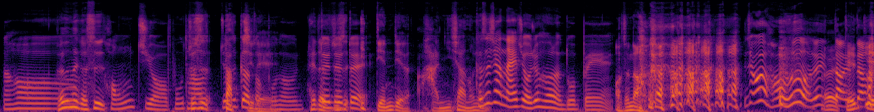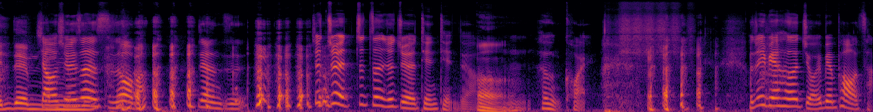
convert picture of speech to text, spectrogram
然后可是那个是红酒、葡萄，就是就是各种葡萄，对对对，一点点含一下。可是像奶酒就喝了很多杯。哦，真的、啊，就哦，好好喝，就倒一倒。小学生的时候吧，这样子。就觉得，就真的就觉得甜甜的啊，嗯，嗯，喝很快。我就一边喝酒一边泡茶，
